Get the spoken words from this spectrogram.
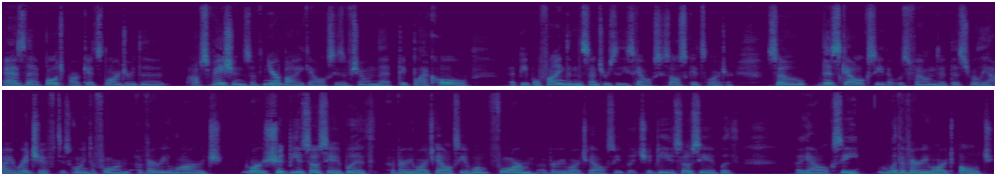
as that bulge part gets larger, the observations of nearby galaxies have shown that the black hole that people find in the centers of these galaxies also gets larger. So this galaxy that was found at this really high redshift is going to form a very large, or should be associated with a very large galaxy. It won't form a very large galaxy, but it should be associated with a galaxy with a very large bulge.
